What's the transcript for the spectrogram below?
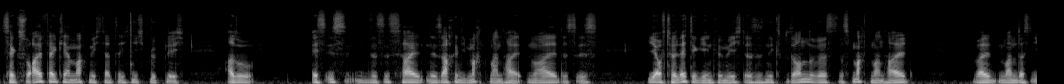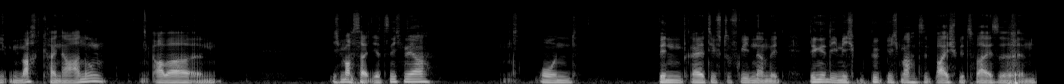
Sexualverkehr macht mich tatsächlich nicht glücklich. Also es ist, das ist halt eine Sache, die macht man halt mal. Das ist wie auf Toilette gehen für mich. Das ist nichts Besonderes. Das macht man halt, weil man das irgendwie macht. Keine Ahnung. Aber ähm, ich mache es halt jetzt nicht mehr und bin relativ zufrieden damit. Dinge, die mich glücklich machen, sind beispielsweise, ähm,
